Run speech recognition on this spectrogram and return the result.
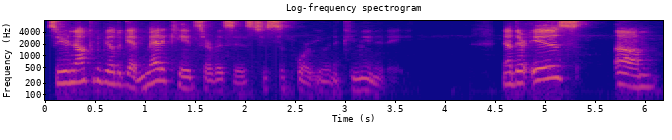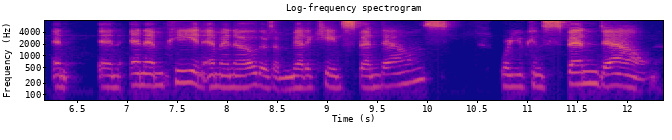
So you're not going to be able to get Medicaid services to support you in the community. Now there is um, an, an NMP and MNO, there's a Medicaid spend downs where you can spend down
